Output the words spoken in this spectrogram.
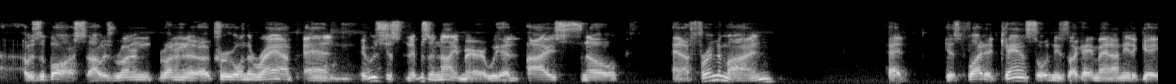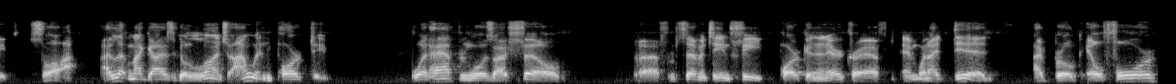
I was the boss. I was running running a crew on the ramp, and it was just it was a nightmare. We had ice, snow, and a friend of mine had his flight had canceled, and he's like, "Hey man, I need a gate." So I, I let my guys go to lunch. I went and parked him. What happened was I fell uh, from 17 feet parking an aircraft, and when I did, I broke L4,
